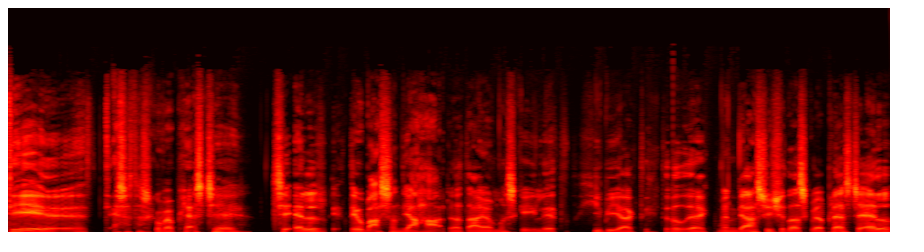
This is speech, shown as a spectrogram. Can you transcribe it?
det, altså, der skal jo være plads til, til alle. Det er jo bare sådan, jeg har det, og der er jeg måske lidt hippieagtig, det ved jeg ikke. Men jeg synes, at der skal være plads til alle.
